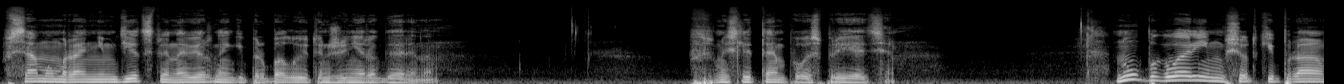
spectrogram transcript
В самом раннем детстве, наверное, гиперболует инженера Гарина. В смысле темпа восприятия. Ну, поговорим все-таки про...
